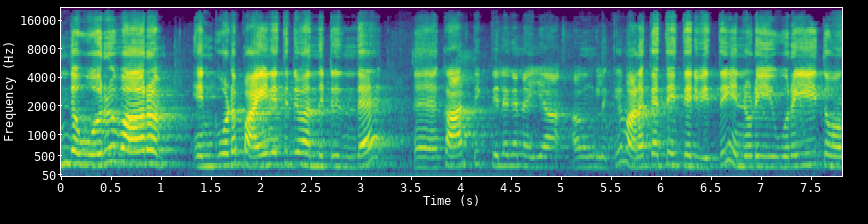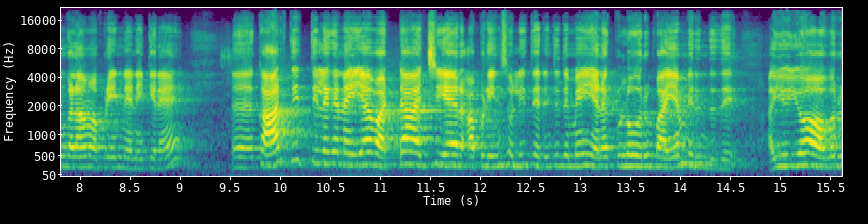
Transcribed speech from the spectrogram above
இந்த ஒரு வாரம் என் கூட பயணித்துட்டு வந்துட்டு இருந்த கார்த்திக் திலகன் ஐயா அவங்களுக்கு வணக்கத்தை தெரிவித்து என்னுடைய உரையை துவங்கலாம் அப்படின்னு நினைக்கிறேன். கார்த்திக் திலகன் ஐயா வட்ட ஆட்சியர் அப்படின்னு சொல்லி தெரிஞ்சதுமே எனக்குள்ள ஒரு பயம் இருந்தது. ஐயோ அவர்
